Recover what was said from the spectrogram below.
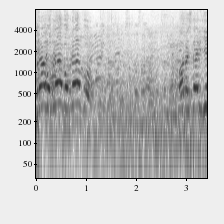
μπράβο, μπράβο, μπράβο. Πάμε Στέργη.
